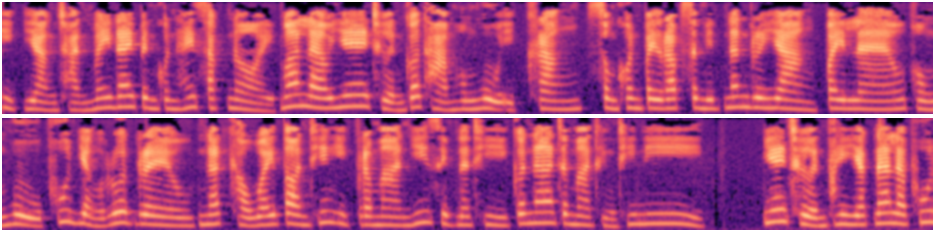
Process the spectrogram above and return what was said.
อีกอย่างฉันไม่ได้เป็นคนให้สักหน่อย ว่าแล้วเย่เฉินก็ถามหงหูอีกครั้ง ส่งคนไปรับสมิธนั่นหรือยัง ไปแล้วหงหูพูดอย่างรวดเร็ว นัดเขาไว้ตอนเที่ยงอีกประมาณ 20 นาทีก็น่าจะมาถึงที่นี่ เย่เฉินพยักหน้าและพูด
